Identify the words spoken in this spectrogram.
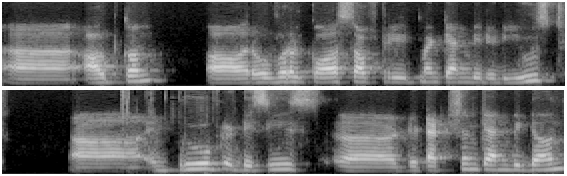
outcome or overall cost of treatment can be reduced. Uh, improved disease uh, detection can be done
